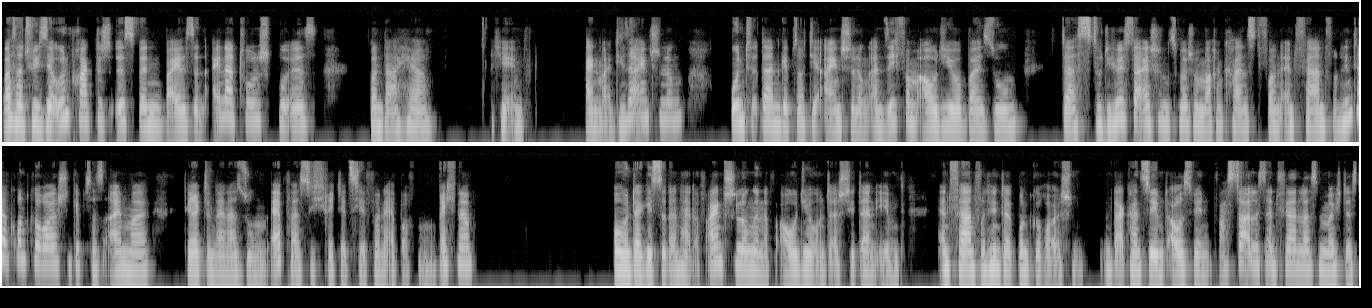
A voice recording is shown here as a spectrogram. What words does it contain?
Was natürlich sehr unpraktisch ist, wenn beides in einer Tonspur ist. Von daher hier eben einmal diese Einstellung. Und dann gibt es noch die Einstellung an sich vom Audio bei Zoom, dass du die höchste Einstellung zum Beispiel machen kannst von Entfernen von Hintergrundgeräuschen. Gibt es das einmal direkt in deiner Zoom-App. Also ich rede jetzt hier von der App auf dem Rechner. Und da gehst du dann halt auf Einstellungen, auf Audio und da steht dann eben Entfernen von Hintergrundgeräuschen. Und da kannst du eben auswählen, was du alles entfernen lassen möchtest.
